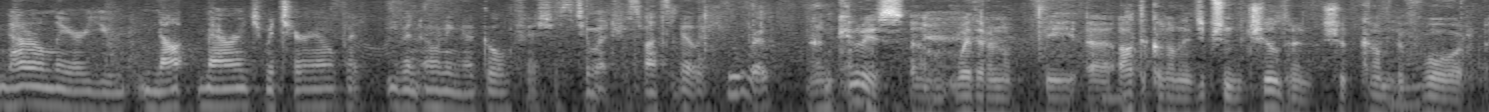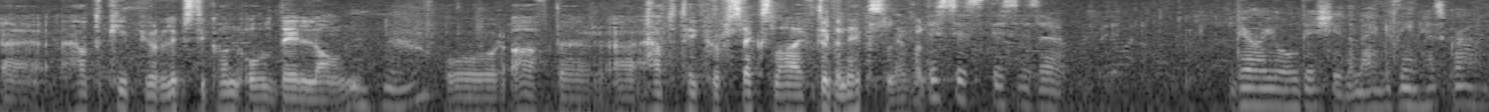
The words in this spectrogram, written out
not only are you not marriage material, but even owning a goldfish is too much responsibility. Who wrote? I'm curious um, whether or not the uh, article on Egyptian children should come before uh, how to keep your lipstick on all day long, or after uh, how to take your sex life to the next level. This is this is a very old issue. The magazine has grown.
